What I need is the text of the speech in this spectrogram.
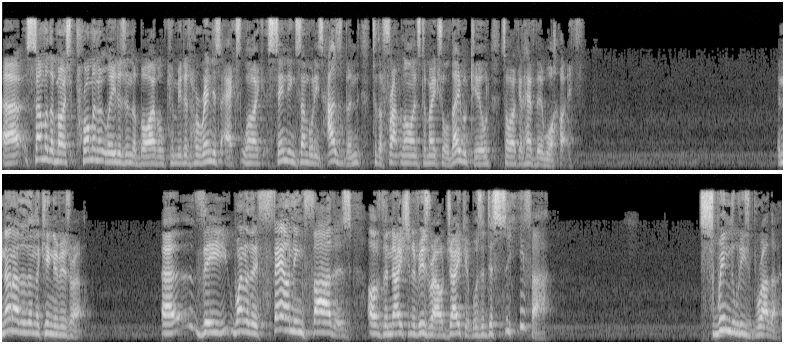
Uh, some of the most prominent leaders in the Bible committed horrendous acts like sending somebody's husband to the front lines to make sure they were killed so I could have their wife none other than the King of Israel. Uh, the, one of the founding fathers of the nation of Israel, Jacob, was a deceiver. Swindled his brother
